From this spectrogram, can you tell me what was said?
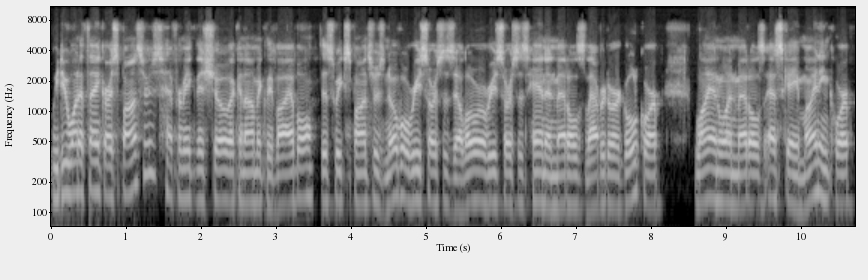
We do want to thank our sponsors for making this show economically viable. This week's sponsors Novo Resources, Eloro Resources, Hannan Metals, Labrador Gold Corp, Lion One Metals, Eskay Mining Corp,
